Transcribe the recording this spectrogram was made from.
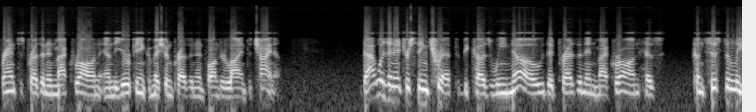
France's President Macron and the European Commission President von der Leyen to China. that was an interesting trip because we know that President Macron has consistently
